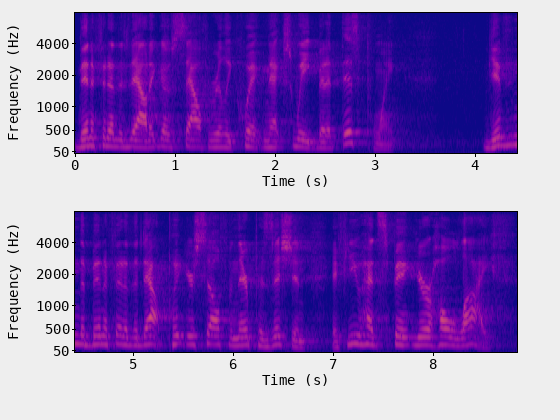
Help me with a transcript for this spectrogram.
benefit of the doubt. It goes south really quick next week. But at this point, give them the benefit of the doubt. Put yourself in their position. If you had spent your whole life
